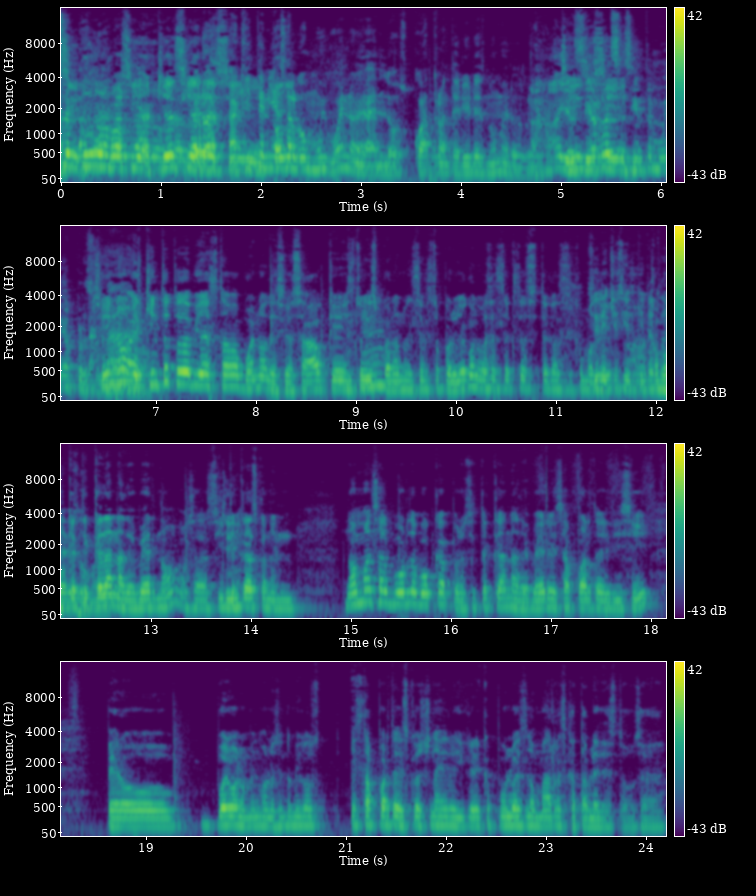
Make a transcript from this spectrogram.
se pudo no, aquí el cierre Pero sí, aquí tenías todo- algo muy bueno en los cuatro anteriores números, güey. Ajá, y Sí, el sí, cierre sí. se siente muy apresurado. Sí, no, el quinto todavía estaba bueno, decías, ah, ok, estoy Ujú. esperando el sexto, pero ya cuando ves el sexto sí te quedas así como Sí, de hecho, sí, el ah, quinto como que te quedan a deber, ¿no? O sea, sí, Sí. te quedas con el, no más al borde de boca, pero sí te quedan a deber esa parte de DC, pero vuelvo a lo mismo, lo siento amigos, esta parte de Scott Schneider y Greg Capullo es lo más rescatable de esto, o sea,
